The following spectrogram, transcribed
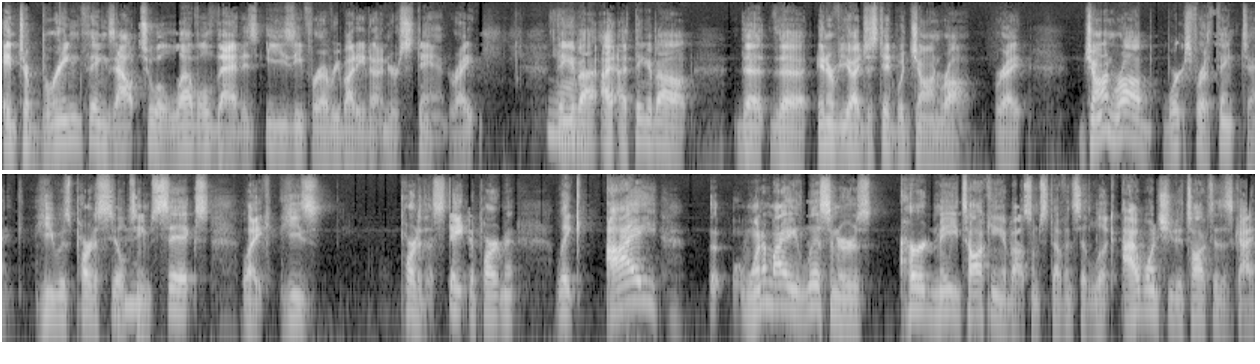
and to bring things out to a level that is easy for everybody to understand, right? Think about I, I think about the the interview I just did with John Robb, right? John Robb works for a think tank. He was part of SEAL Mm-hmm. Team Six. Like he's part of the State Department. Like I, uh, one of my listeners heard me talking about some stuff and said, "Look, I want you to talk to this guy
